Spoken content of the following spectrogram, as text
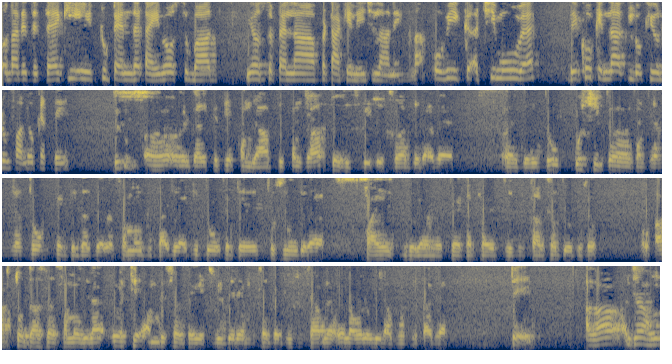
ਉਹਨਾਂ ਨੇ ਦਿੱਤਾ ਹੈ ਕਿ 8 ਤੋਂ 10 ਦਾ ਟਾਈਮ ਹੈ, ਉਸ ਤੋਂ ਬਾਅਦ ਜਾਂ ਉਸ ਤੋਂ ਪਹਿਲਾਂ ਪਟਾਕੇ ਨਹੀਂ ਚਲਾਣੇ ਹਨਾ? ਉਹ ਵੀ ਇੱਕ ਅੱਛੀ ਮੂਵ ਹੈ। ਦੇਖੋ ਕਿੰਨਾ ਲੋਕੀ ਉਹਨੂੰ ਫੋਲੋ ਕਰਦੇ ਹੈ। ਅਗਰ ਗੱਲ ਕਰੀਏ ਪੰਜਾਬ ਦੀ, ਪੰਜਾਬ ਦੇ ਵਿੱਚ ਵੀ ਇਸ ਵਾਰ ਜਿਹੜਾ ਹੈ ਜਿਹੜੇ ਦੋ, ਕੁਛ ਘੰਟੇ ਦਾ ਦੋ ਘੰਟੇ ਦਾ ਜਿਹੜਾ ਸਮਾਂ ਦਿੱਤਾ ਗਿਆ ਕਿ ਦੋ ਘੰਟੇ ਤੁਸੀਂ ਜਿਹੜਾ ਫਾਈਲ ਜਿਹੜਾ ਕ੍ਰੈਕਰ ਫਾਈਲ ਕਰ ਸਕਦੇ ਹੋ ਤੁਸੀਂ। 8 ਤੋਂ 10 ਦਾ ਸਮਾਂ ਜਿਹੜਾ ਉਹ ਇੱਥੇ ਅੰਮ੍ਰਿਤਸਰ ਦੇ ਵਿੱਚ ਵੀ ਜਿਹੜੇ ਅੰਮ੍ਰਿਤਸਰ ਦੇ ਡੀਸੀ ਸਾਹਿਬ ਨੇ ਉਹਨਾਂ ਵੱਲੋਂ ਵੀ ਲਾਗੂ ਕੀਤਾ ਗਿਆ ਤੇ ਅਗਾਂਹ ਜਿਹੜਾ ਹੁਣ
